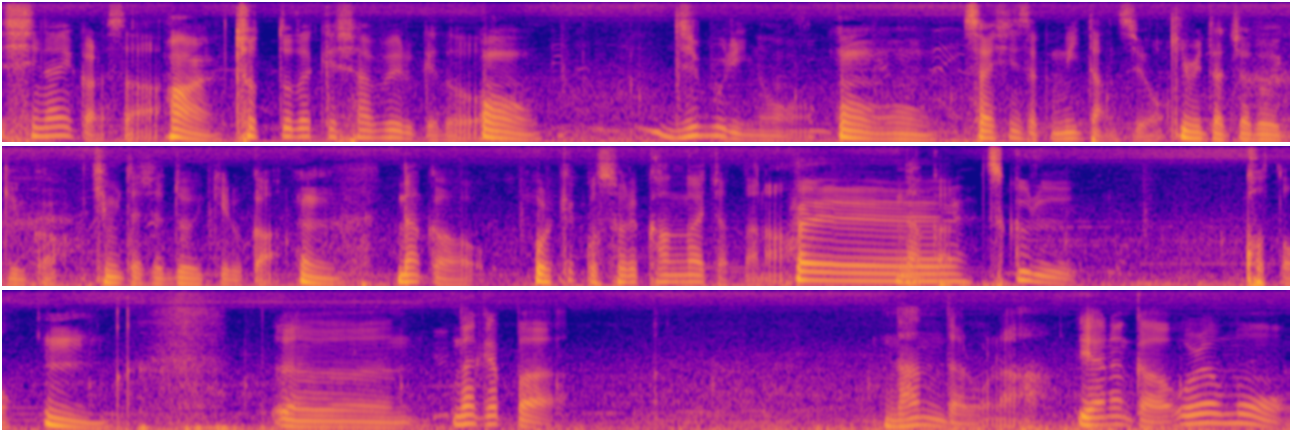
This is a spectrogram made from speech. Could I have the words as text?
しないからさはい。ちょっとだけ喋るけどうん。ジブリの最新作見たんですよ。君たちはどう生きるか。君たちはどう生きるか。うん。なんか俺結構それ考えちゃったな。なんか作ること。うん。うーん。なんかやっぱなんだろうな。いやなんか俺はも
